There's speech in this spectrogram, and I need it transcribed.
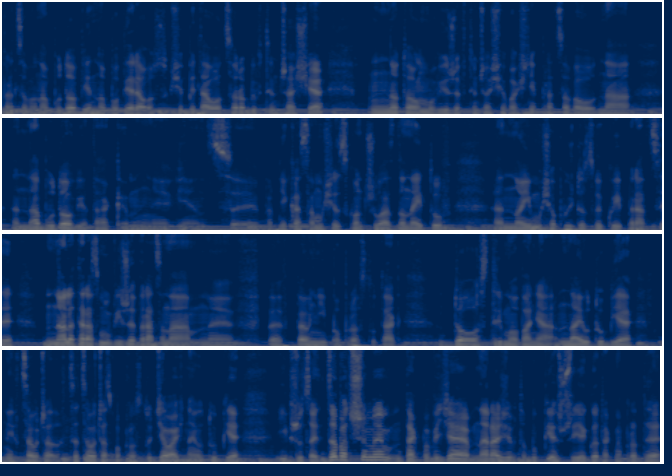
pracował na budowie, no bo wiele osób się pytało, co robił w tym czasie. No to on mówi, że w tym czasie właśnie pracował na, na budowie, tak? Więc pewnie kasa mu się skończyła z donate'ów, no i musiał pójść do zwykłej pracy. No ale teraz mówi, że wraca na, w, w pełni po prostu, tak? Do streamowania na YouTubie. Cały, czas, chce cały czas po prostu działać na YouTubie i wrzucać. Zobaczymy, tak powiedziałem, na razie to był pierwszy jego tak naprawdę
